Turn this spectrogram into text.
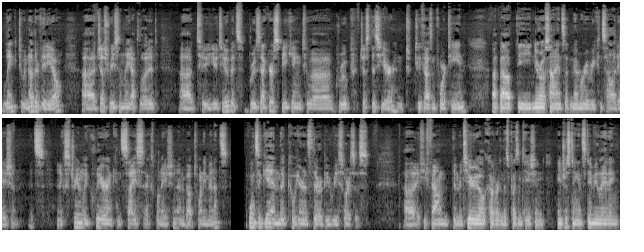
link to another video uh, just recently uploaded uh, to YouTube. It's Bruce Ecker speaking to a group just this year in 2014 about the neuroscience of memory reconsolidation. It's an extremely clear and concise explanation in about 20 minutes. Once again, the coherence therapy resources. Uh, if you found the material covered in this presentation interesting and stimulating,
